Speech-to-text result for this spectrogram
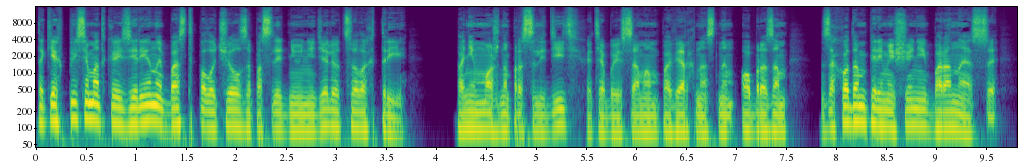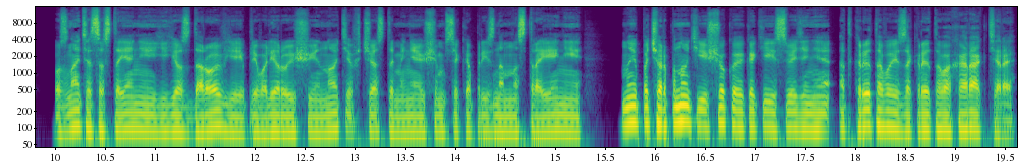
Таких писем от Кайзерины Баст получил за последнюю неделю целых три. По ним можно проследить, хотя бы и самым поверхностным образом, за ходом перемещений баронессы, узнать о состоянии ее здоровья и превалирующей ноте в часто меняющемся капризном настроении, ну и почерпнуть еще кое-какие сведения открытого и закрытого характера.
